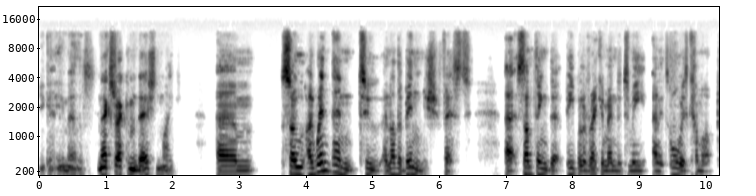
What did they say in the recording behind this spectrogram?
you can email us. Next recommendation, Mike. Um, so I went then to another binge fest, uh, something that people have recommended to me, and it's always come up.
